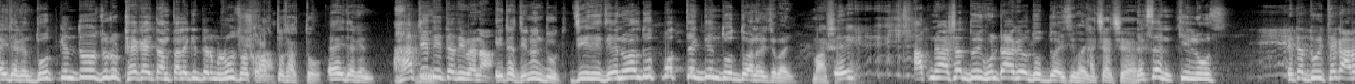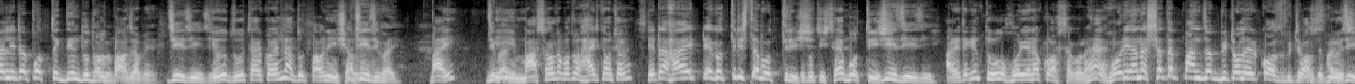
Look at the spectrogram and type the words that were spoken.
এই দেখেন দুধ কিন্তু যদি ঠেকাইতাম তাহলে কিন্তু লুজ হতো শক্ত থাকতো। এই দেখেন হাতে দিতে দিবে না। এটা জেনুইন দুধ? জি জি জেনুয়াল দুধ প্রত্যেক দিন দুধ দোয়ানো হয়েছে ভাই। এই আপনি আসার দুই ঘণ্টা আগেও দুধ দোয়াইছি ভাই। আচ্ছা, আচ্ছা। দেখছেন কি লুজ? এটা দুই থেকে আড়াই লিটার প্রত্যেক দিন দুধ পাওয়া যাবে। জি জি জি। দুধ তৈরি করেন না দুধ পাবেন ইনশাআল্লাহ জি জি ভাই। ভাই? জি ভাই। বর্তমান হাইট কেমন চলে? এটা হাইট জি জি জি। আর এটা কিন্তু হরিয়ানা ক্রস ছাগল হ্যাঁ? হরিয়ানার সাথে পাঞ্জাব বিটলের বিটের Cross জি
